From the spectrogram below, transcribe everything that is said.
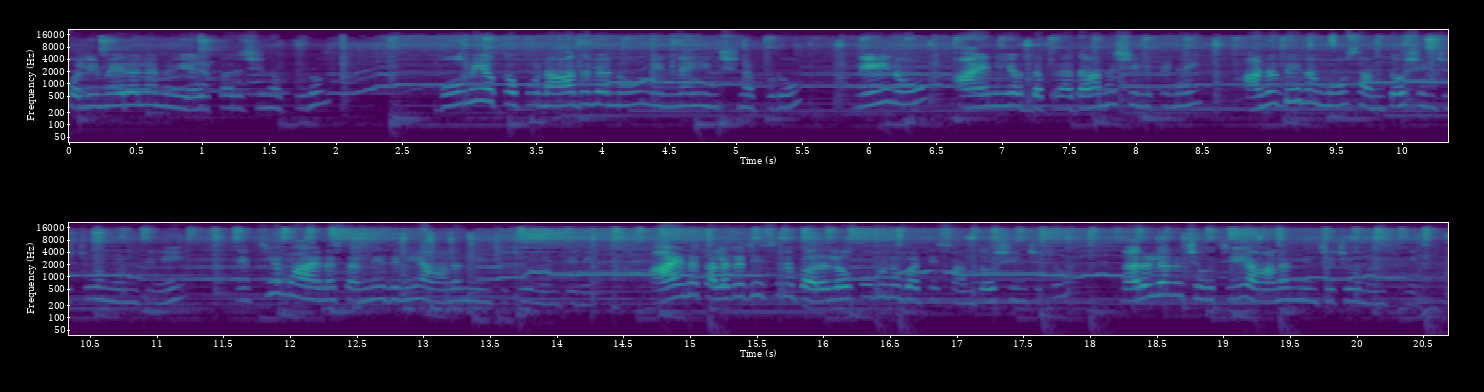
పొలిమేరలను ఏర్పరిచినప్పుడు భూమి యొక్క పునాదులను నిర్ణయించినప్పుడు నేను ఆయన యొద్ద ప్రధాన శిల్పినై అనుదినము సంతోషించుచూ నుంటిని నిత్యం ఆయన సన్నిధిని ఆనందించుచూ నుంటిని. ఆయన కలగజేసిన పరలోకమును బట్టి సంతోషించుచు నరులను చూచి ఆనందించుచూ నుంటిని.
